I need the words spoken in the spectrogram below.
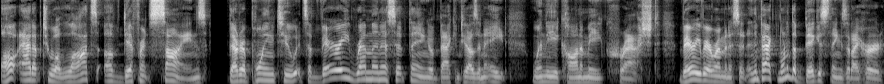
all add up to a lots of different signs that are pointing to it's a very reminiscent thing of back in 2008 when the economy crashed. Very, very reminiscent. And in fact, one of the biggest things that I heard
